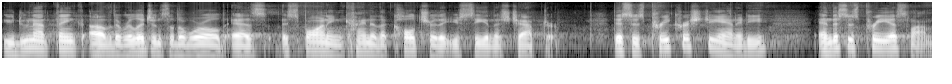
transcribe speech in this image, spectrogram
you do not think of the religions of the world as spawning kind of the culture that you see in this chapter. This is pre Christianity, and this is pre Islam.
